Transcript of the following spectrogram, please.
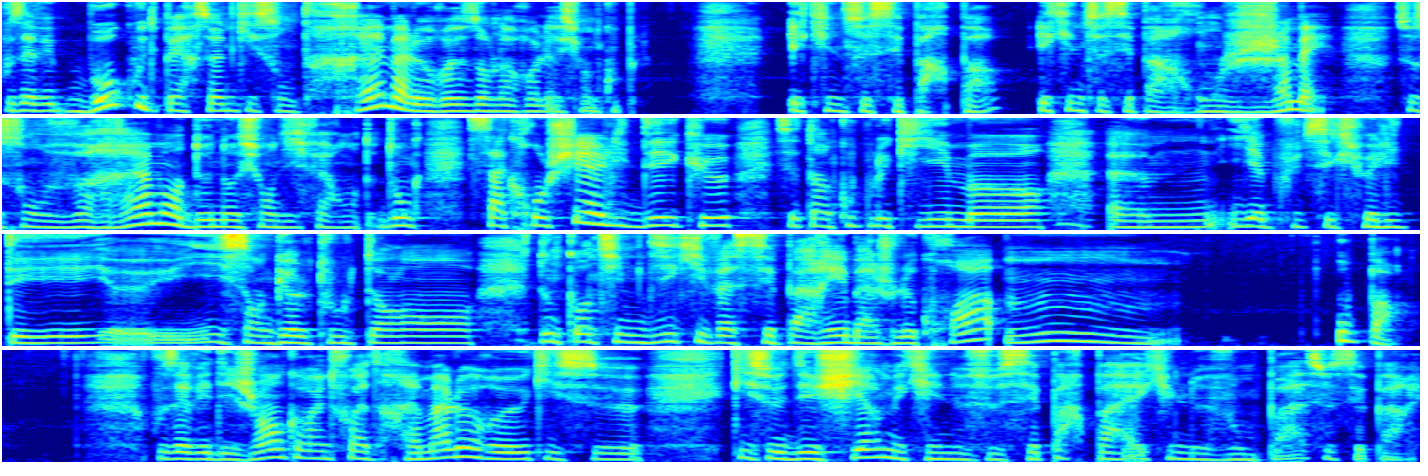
Vous avez beaucoup de personnes qui sont très malheureuses dans leur relation de couple et qui ne se séparent pas et qui ne se sépareront jamais. Ce sont vraiment deux notions différentes. Donc s'accrocher à l'idée que c'est un couple qui est mort, euh, il n'y a plus de sexualité, euh, il s'engueule tout le temps. Donc quand il me dit qu'il va se séparer, bah, je le crois, hmm, ou pas. Vous avez des gens, encore une fois, très malheureux, qui se, qui se déchirent mais qui ne se séparent pas et qui ne vont pas se séparer.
